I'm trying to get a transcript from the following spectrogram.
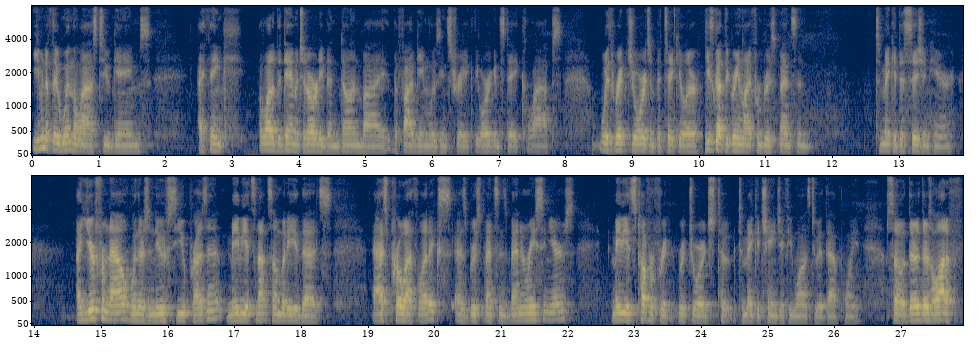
Even if they win the last two games, I think a lot of the damage had already been done by the five-game losing streak, the Oregon State collapse with Rick George in particular, he's got the green light from Bruce Benson to make a decision here. A year from now, when there's a new CU president, maybe it's not somebody that's as pro athletics as Bruce Benson's been in recent years. Maybe it's tougher for Rick George to, to make a change if he wants to at that point. So there, there's a lot of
